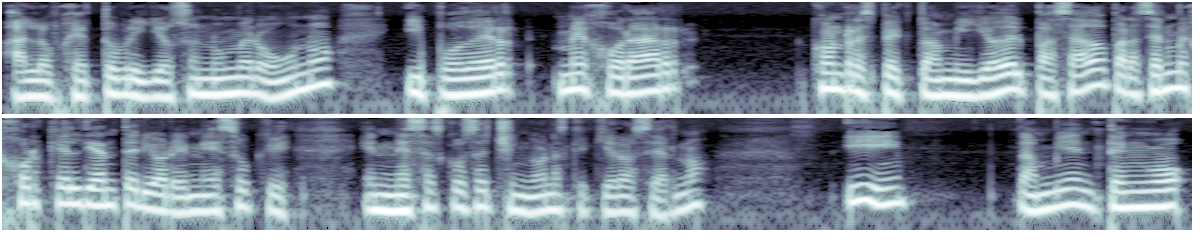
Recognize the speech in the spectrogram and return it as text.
al objeto brilloso número uno y poder mejorar con respecto a mi yo del pasado para ser mejor que el día anterior en eso que, en esas cosas chingonas que quiero hacer, ¿no? Y también tengo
